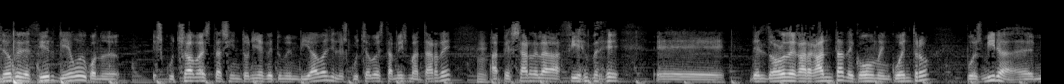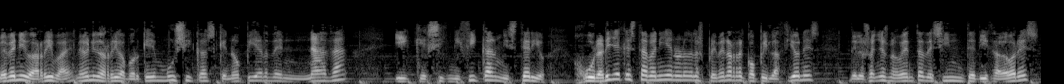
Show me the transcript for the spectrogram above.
Tengo que decir, Diego, que cuando escuchaba esta sintonía que tú me enviabas y la escuchaba esta misma tarde, Mm. a pesar de la fiebre, eh, del dolor de garganta, de cómo me encuentro. Pues mira, eh, me he venido arriba, eh, me he venido arriba porque hay músicas que no pierden nada y que significan misterio. Juraría que esta venía en una de las primeras recopilaciones de los años 90 de sintetizadores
